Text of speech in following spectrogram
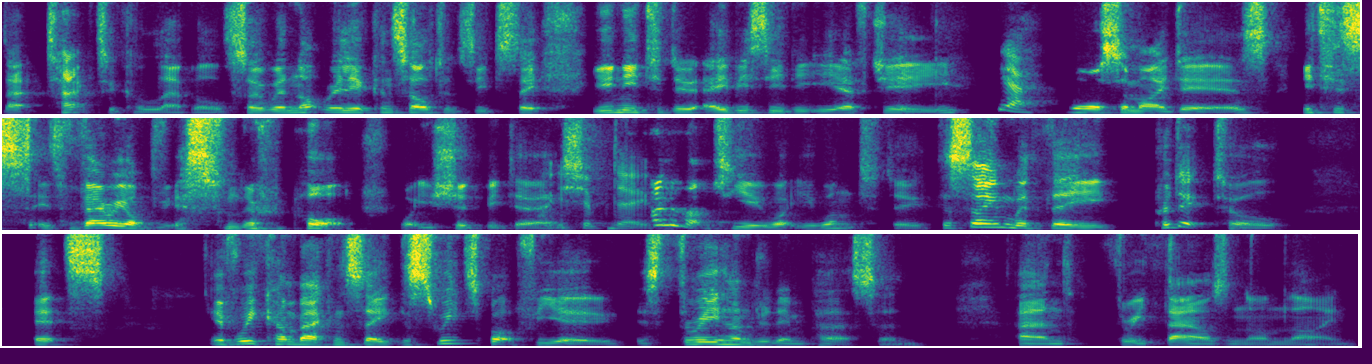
that tactical level. So we're not really a consultancy to say you need to do a b c d e f g yeah. or some ideas. It is it's very obvious from the report what you should be doing. what you should do. Kind of up to you what you want to do. The same with the predict tool. It's if we come back and say the sweet spot for you is 300 in person and 3000 online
